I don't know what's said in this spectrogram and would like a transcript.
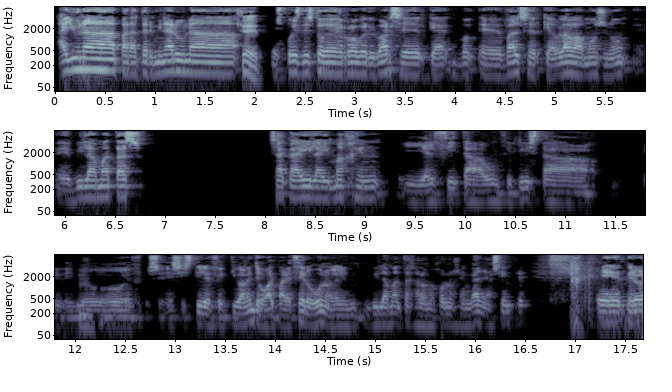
Hay una, para terminar, una. Después de esto de Robert Balser que, eh, que hablábamos, ¿no? Eh, Vila Matas saca ahí la imagen y él cita a un ciclista que debió existir efectivamente, o al parecer, o bueno, en Vila Matas a lo mejor nos engaña siempre. Eh, pero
